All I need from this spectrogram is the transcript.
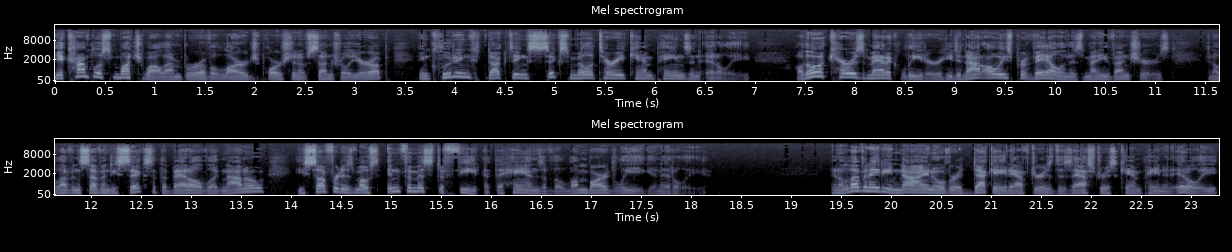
He accomplished much while emperor of a large portion of Central Europe, including conducting six military campaigns in Italy. Although a charismatic leader, he did not always prevail in his many ventures. In 1176, at the Battle of Legnano, he suffered his most infamous defeat at the hands of the Lombard League in Italy. In 1189, over a decade after his disastrous campaign in Italy,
